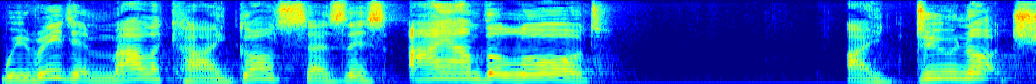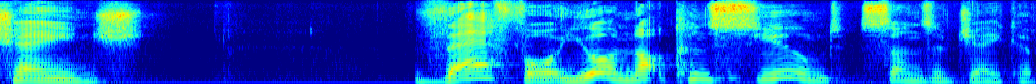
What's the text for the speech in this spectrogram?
We read in Malachi, God says this I am the Lord, I do not change. Therefore, you're not consumed, sons of Jacob.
